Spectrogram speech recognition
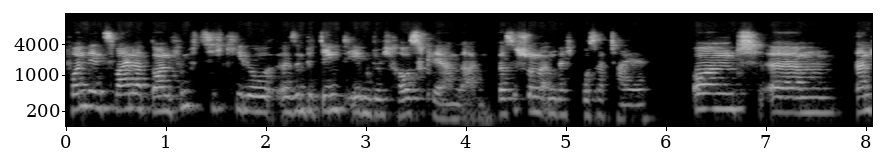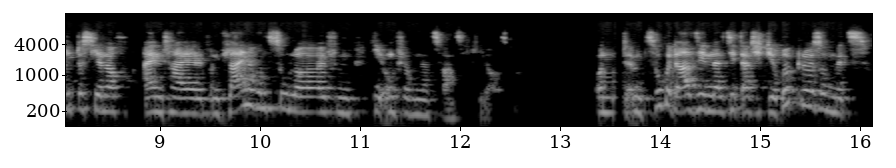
von den 259 Kilo äh, sind bedingt eben durch Hauskläranlagen. Das ist schon ein recht großer Teil. Und ähm, dann gibt es hier noch einen Teil von kleineren Zuläufen, die ungefähr 120 Kilo ausmachen. Und im Zuge da sieht natürlich die Rücklösung mit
